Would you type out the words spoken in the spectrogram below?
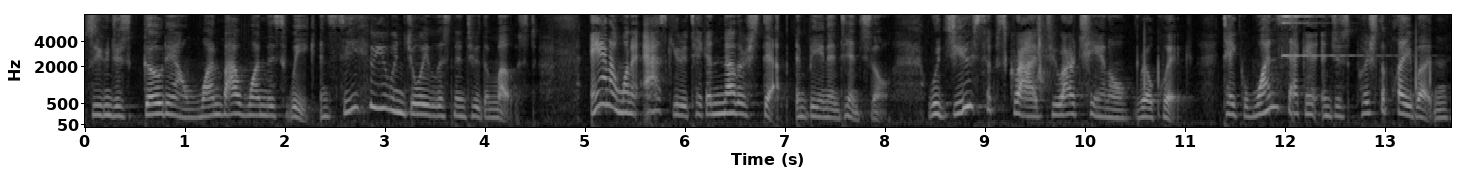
so you can just go down one by one this week and see who you enjoy listening to the most. And I want to ask you to take another step in being intentional. Would you subscribe to our channel real quick? Take one second and just push the play button,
